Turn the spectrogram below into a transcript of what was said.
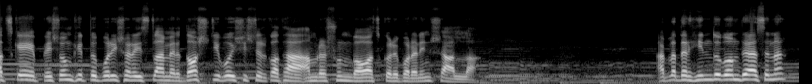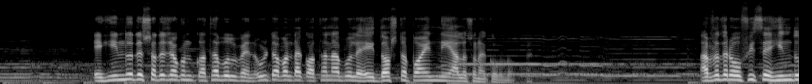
আজকে সংক্ষিপ্ত পরিসরে ইসলামের দশটি বৈশিষ্ট্যের কথা আমরা শুনব, আওয়াজ করে পড়েন, ইনশাআল্লাহ। আপনাদের হিন্দু বন্ধু আছে না? এই হিন্দুদের সাথে যখন কথা বলবেন, উল্টাপাল্টা কথা না বলে এই দশটা পয়েন্ট নিয়ে আলোচনা করব। আপনাদের অফিসে হিন্দু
